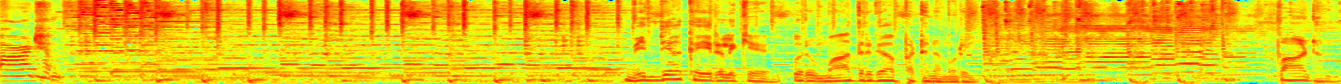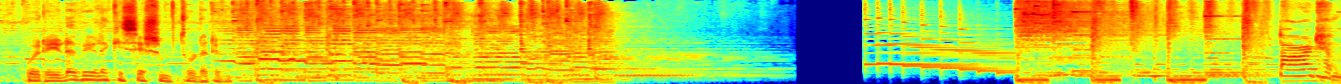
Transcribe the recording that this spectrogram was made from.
പാഠം. വിദ്യാ കൈരളിക്ക് ഒരു മാതൃകാ പഠനമുറി. പാഠം ഒരിടവേളയ്ക്ക് ശേഷം തുടരും. പാഠം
